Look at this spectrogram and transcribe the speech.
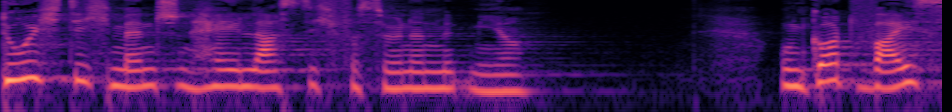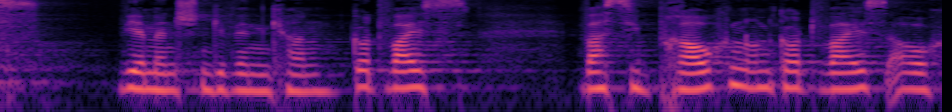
durch dich Menschen, hey, lass dich versöhnen mit mir. Und Gott weiß, wie er Menschen gewinnen kann. Gott weiß, was sie brauchen und Gott weiß auch,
